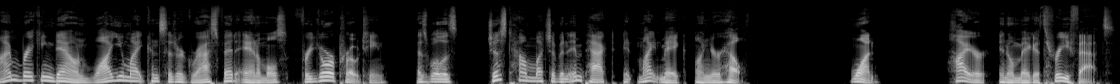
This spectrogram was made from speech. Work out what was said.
I'm breaking down why you might consider grass fed animals for your protein, as well as just how much of an impact it might make on your health. 1 higher in omega 3 fats.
